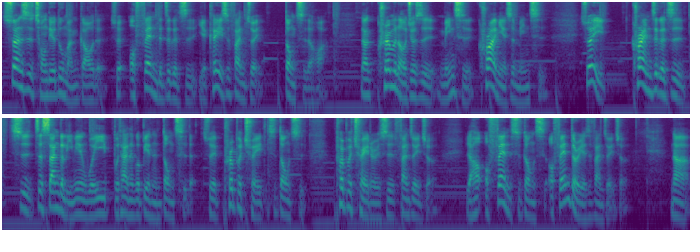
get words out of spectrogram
算是重叠度蛮高的，所以 offend 这个字也可以是犯罪动词的话，那 criminal 就是名词，crime 也是名词，所以 crime 这个字是这三个里面唯一不太能够变成动词的，所以 perpetrate 是动词，perpetrator 是犯罪者，然后 offend 是动词，offender 也是犯罪者。那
